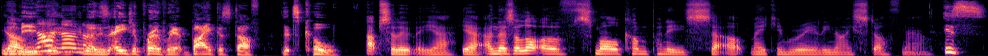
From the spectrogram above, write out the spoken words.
You know I mean? No, You- no, you no. know, there's age appropriate biker stuff that's cool. Absolutely, yeah, yeah. And there's a lot of small companies set up making really nice stuff now. Is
